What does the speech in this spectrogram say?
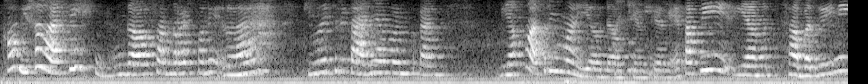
Kamu bisa nggak sih nggak usah ngeresponin lah? Gimana ceritanya apa itu kan? Ya aku nggak terima ya udah oke oke oke. Eh, Tapi yang sahabat gue ini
